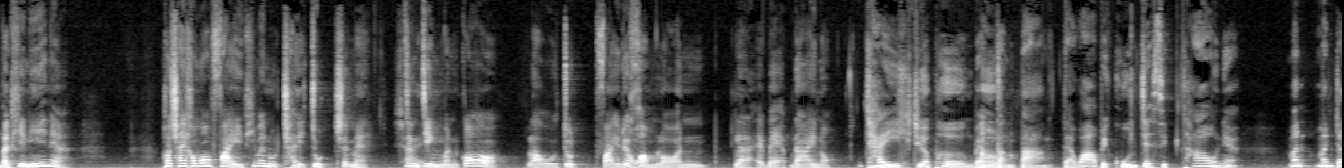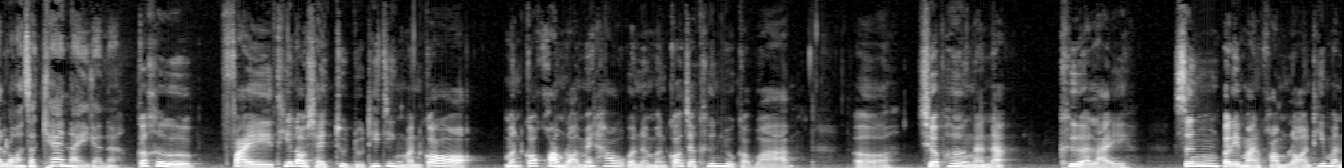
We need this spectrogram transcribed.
แต่ทีนี้เนี่ยเขาใช้คำว่าไฟที่มนุษย์ใช้จุดใช่ไหมใช่จริง ๆ มันก็เราจุดไฟด้วยความร้อนหลาย ๆ แบบได้เนาะ ใช้เชื้อเพลิงแบบเออต่างๆ แต่ว่าเอาไปคูณ 70 เท่าเนี่ย มันมันจะร้อนสักแค่ไหนกันน่ะ ก็คือไฟที่เราใช้จุดอยู่ที่จริงมันก็มันก็ความร้อนไม่เท่ากันนะมันก็จะขึ้นอยู่กับว่าเอ่อเชื้อเพลิงนั้นอะคืออะไร ซึ่งปริมาณความร้อนที่มัน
